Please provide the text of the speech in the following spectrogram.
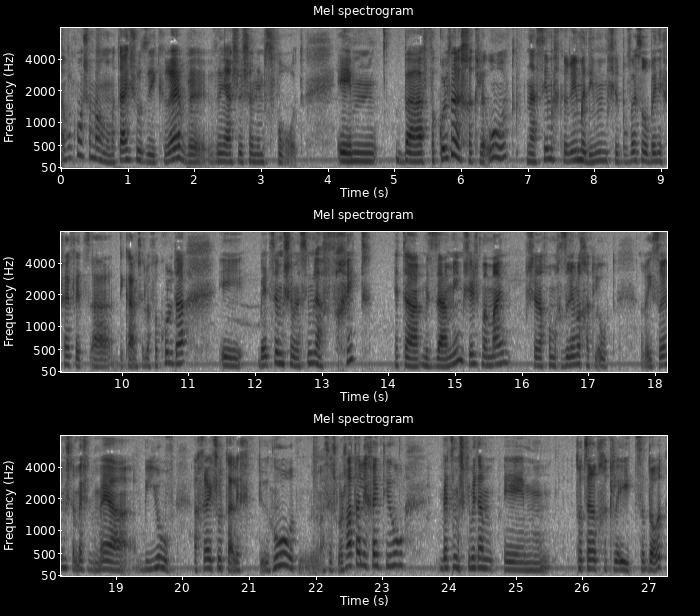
אבל כמו שאמרנו, מתישהו זה יקרה וזה עניין של שנים ספורות. אמ, בפקולטה לחקלאות נעשים מחקרים מדהימים של פרופסור בני חפץ, הדיקן של הפקולטה, אה, בעצם שמנסים להפחית את המזהמים שיש במים שאנחנו מחזירים לחקלאות. הרי ישראל משתמשת במי הביוב אחרי איזשהו תהליך טיהור, למעשה שלושה תהליכי טיהור, בעצם משקים איתם אה, תוצרת חקלאית, שדות,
